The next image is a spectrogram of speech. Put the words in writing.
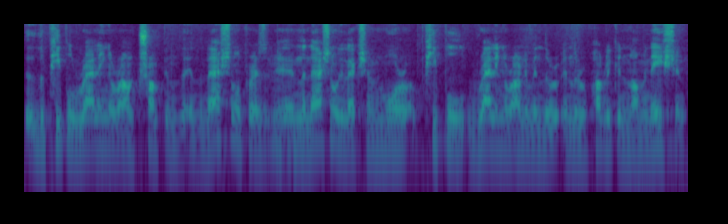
uh, the people rallying around Trump in the in the national pres- in the national election, more people rallying around him in the in the Republican nomination.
